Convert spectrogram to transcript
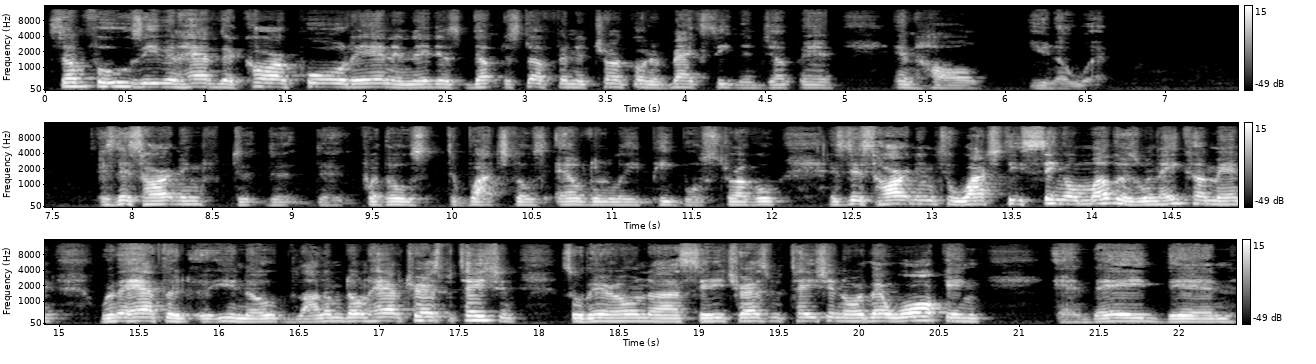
Some fools even have their car pulled in and they just dump the stuff in the trunk or the back seat and jump in and haul you know what. Is this heartening to, to, to, for those to watch those elderly people struggle? Is this heartening to watch these single mothers when they come in when they have to, you know, a lot of them don't have transportation, so they're on uh, city transportation or they're walking and they then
